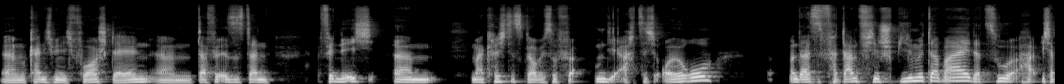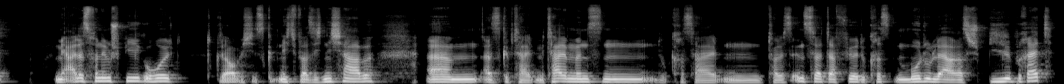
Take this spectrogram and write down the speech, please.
Ähm, kann ich mir nicht vorstellen. Ähm, dafür ist es dann, finde ich, ähm, man kriegt es, glaube ich, so für um die 80 Euro. Und da ist verdammt viel Spiel mit dabei. Dazu habe ich habe mir alles von dem Spiel geholt glaube ich, es gibt nichts, was ich nicht habe. Ähm, also es gibt halt Metallmünzen, du kriegst halt ein tolles Insert dafür, du kriegst ein modulares Spielbrett,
